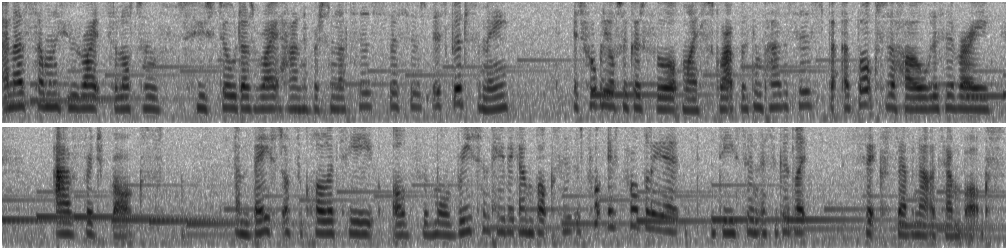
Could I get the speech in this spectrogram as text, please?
and as someone who writes a lot of who still does write handwritten letters this is it's good for me. It's probably also good for my scrapbooking purposes but a box as a whole this is a very average box. And based off the quality of the more recent Papergang boxes it's, pro it's probably a decent it's a good like 6 7 out of 10 box.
